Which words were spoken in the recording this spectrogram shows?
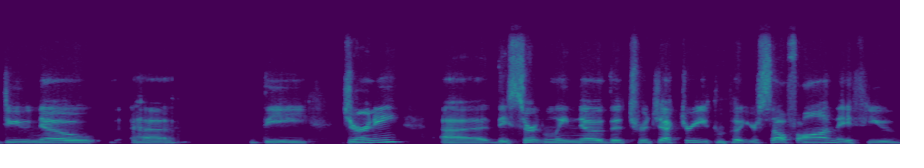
do know uh, the journey uh, they certainly know the trajectory you can put yourself on if you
